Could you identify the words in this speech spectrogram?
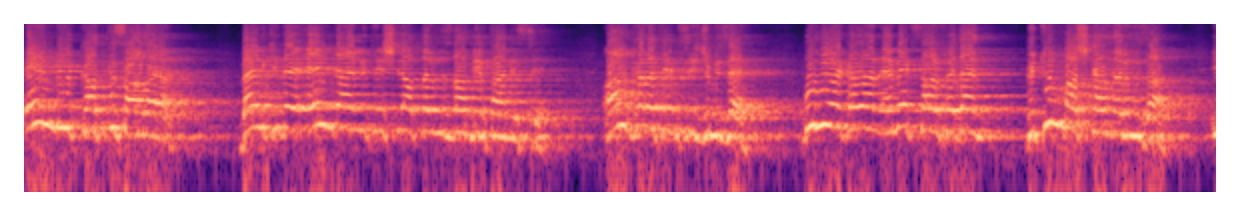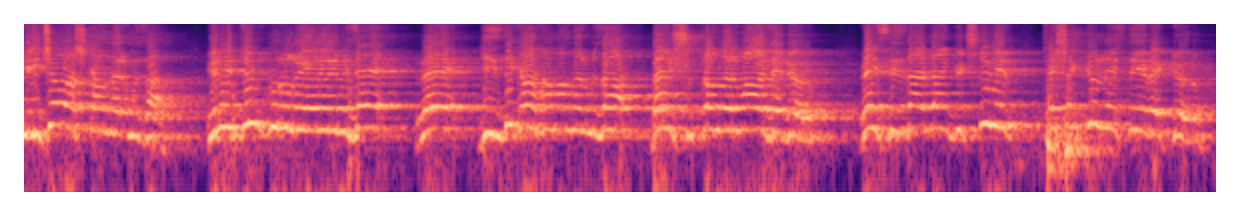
en büyük katkı sağlayan, belki de en değerli teşkilatlarımızdan bir tanesi, Ankara temsilcimize, bugüne kadar emek sarf eden bütün başkanlarımıza, ilçe başkanlarımıza, yönetim kurulu üyelerimize ve gizli kahramanlarımıza ben şükranlarımı arz ediyorum. Ve sizlerden güçlü bir teşekkür desteği bekliyorum.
